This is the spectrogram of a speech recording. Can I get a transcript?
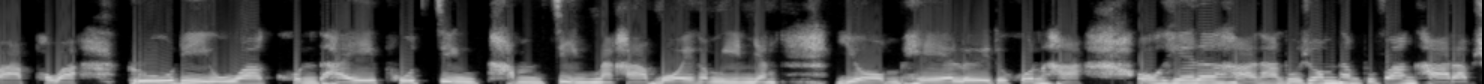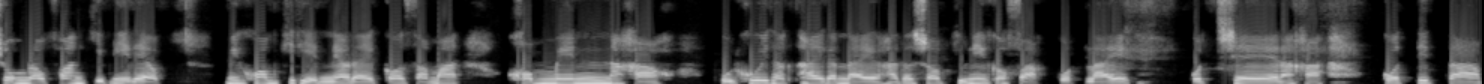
ปาบเพราะว่ารู้ดีว่าคนไทยพูดจริงทำจริงนะคะ บอยขมิ้นยังยอมแพ้เลยทุกคนค่ะ โอเคเด้อค่ะท่านผู้ชมท่านผู้ฟังค่ะรับชมเราฟังคลิปนี้แล้ว มีความคิดเห็นแนวใดก็สามารถคอมเมนต์นะคะ พูดคุยทักทายกันได้ค่ะ ถ้าชอบคลิปนี้ก็ฝากกดไลค์กดแชร์นะคะ กดติดตาม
